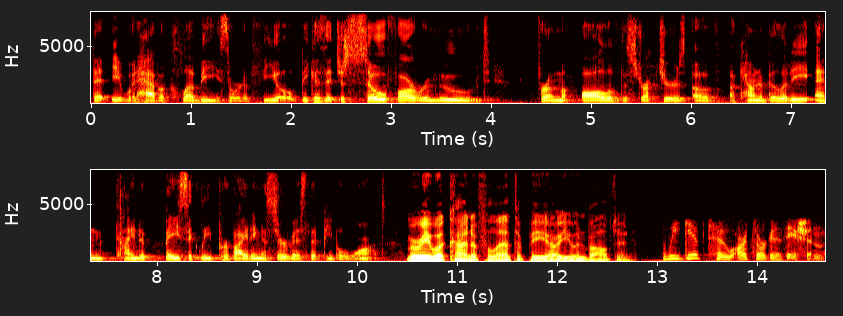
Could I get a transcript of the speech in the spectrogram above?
that it would have a clubby sort of feel because it's just so far removed from all of the structures of accountability and kind of basically providing a service that people want. Marie, what kind of philanthropy are you involved in? We give to arts organizations.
